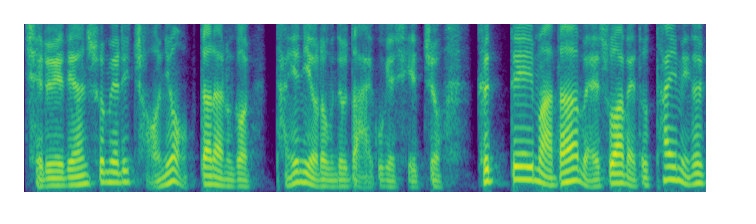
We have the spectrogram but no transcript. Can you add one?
재료에 대한 소멸이 전혀 없다라는 걸 당연히 여러분들도 알고 계시겠죠. 그때마다 매수와 매도 타이밍을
